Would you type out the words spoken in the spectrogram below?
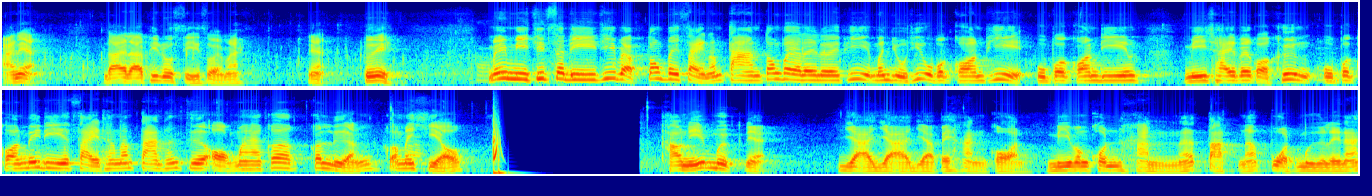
อะเนี่ย ได้แล้วพี่ดูสีสวยไหมเนี่ยดูดิค่ะไม่มีทฤษฎีที่แบบต้องไปใส่น้ำตาลต้องไปอะไรเลยพี่มันอยู่ที่อุปกรณ์พี่อุปกรณ์ดี มีใช้ไปกว่าครึ่ง อุปกรณ์ไม่ดีใส่ทั้งน้ำตาลทั้งเกลือออกมาก็ก็เหลืองก็ไม่เขียว คราวนี้หมึกเนี่ย อย่าอย่าอย่าไปหั่นก่อน มีบางคนหั่นนะตัดนะ ปวดมือเลยนะ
